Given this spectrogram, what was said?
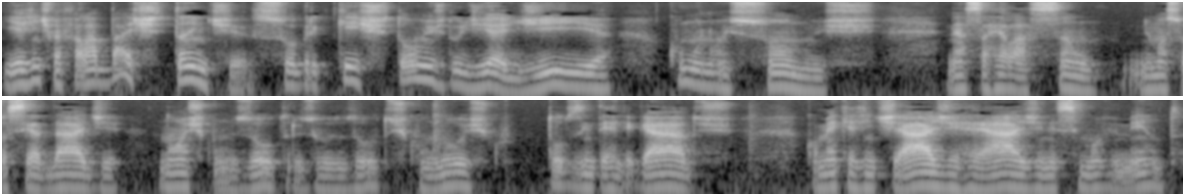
e a gente vai falar bastante sobre questões do dia a dia, como nós somos nessa relação de uma sociedade nós com os outros, os outros conosco, todos interligados, como é que a gente age e reage nesse movimento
